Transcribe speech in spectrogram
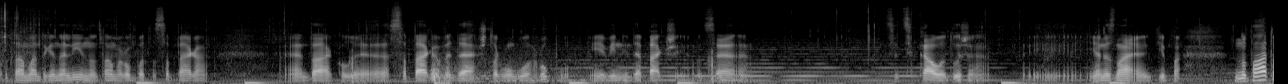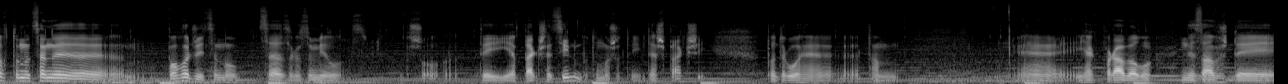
о, там адреналін, о, там робота сапера. Е, да, коли сапер веде штурмову групу і він йде перший. Оце це цікаво дуже. І, я не знаю, типа. Ну багато хто на це не е, погоджується, ну це зрозуміло, що ти є перша ціль, бо тому що ти йдеш перший. По-друге, там, е, як правило, не завжди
